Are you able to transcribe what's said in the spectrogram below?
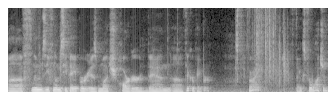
uh, flimsy, flimsy paper is much harder than uh, thicker paper. All right. Thanks for watching.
